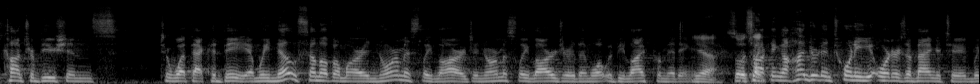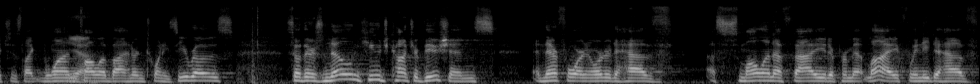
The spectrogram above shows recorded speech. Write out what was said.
contributions to what that could be. And we know some of them are enormously large, enormously larger than what would be life permitting. Yeah. So We're it's like- talking 120 orders of magnitude, which is like one Yeah. followed by 120 zeros. So there's known huge contributions, and therefore, in order to have a small enough value to permit life, we need to have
